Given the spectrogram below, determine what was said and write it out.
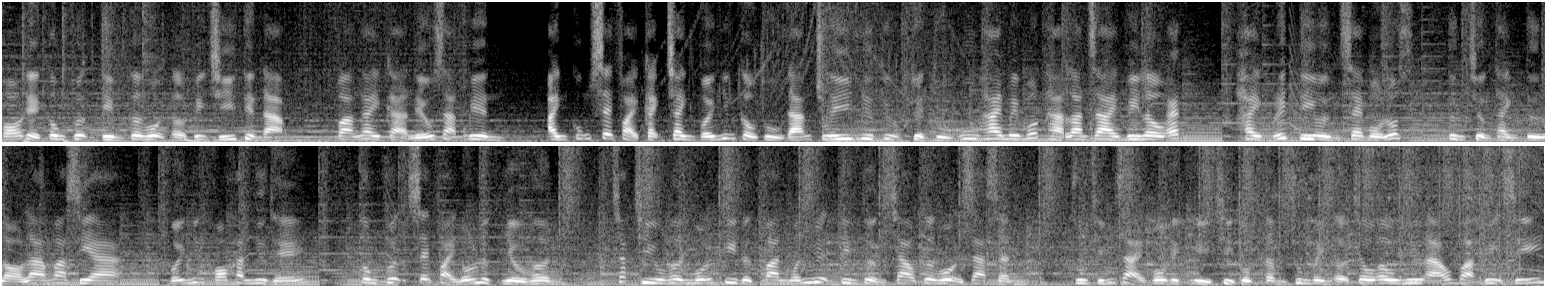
khó để công phượng tìm cơ hội ở vị trí tiền đạo. Và ngay cả nếu giạt biên anh cũng sẽ phải cạnh tranh với những cầu thủ đáng chú ý như cựu tuyển thủ U21 Hà Lan Jai Villoes hay Christian Sebolos, từng trưởng thành từ lò La Masia. Với những khó khăn như thế công phượng sẽ phải nỗ lực nhiều hơn chắc chiêu hơn mỗi khi được ban huấn luyện tin tưởng trao cơ hội ra sân. Dù chính giải vô địch bỉ chỉ thuộc tầm trung bình ở châu âu như áo và thụy sĩ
